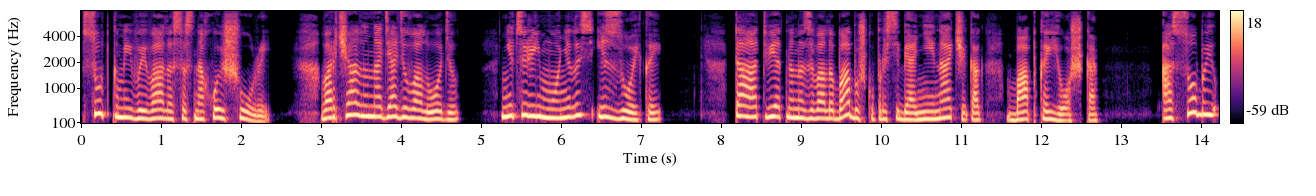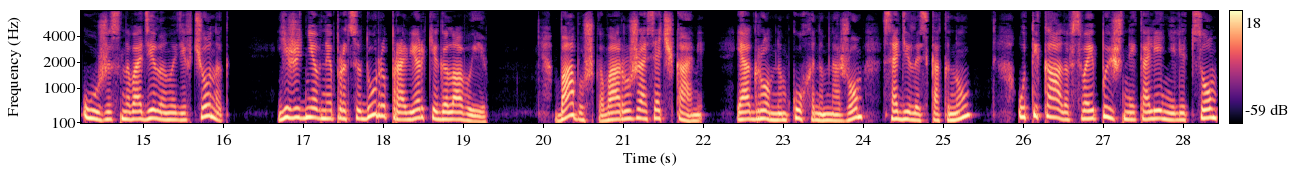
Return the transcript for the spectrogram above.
Сутками воевала со снохой Шурой, ворчала на дядю Володю, не церемонилась и с Зойкой. Та ответно называла бабушку про себя не иначе, как «бабка-ёшка». Особый ужас наводила на девчонок ежедневная процедура проверки головы. Бабушка, вооружаясь очками и огромным кухонным ножом, садилась к окну, утыкала в свои пышные колени лицом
